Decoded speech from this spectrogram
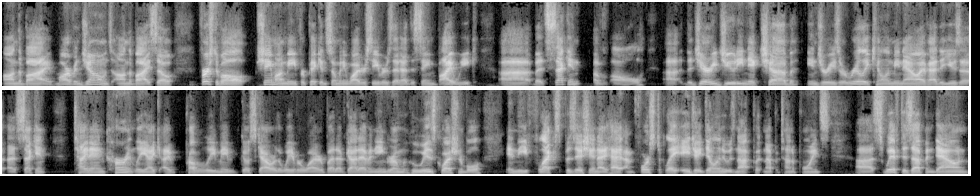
on the bye, Marvin Jones on the bye. So, first of all, shame on me for picking so many wide receivers that had the same bye week. Uh, but second of all, uh, the Jerry Jeudy, Nick Chubb injuries are really killing me now. I've had to use a, a second tight end currently. I, I, probably maybe go scour the waiver wire, but I've got Evan Engram, who is questionable in the flex position. I had I'm forced to play AJ Dillon, who is not putting up a ton of points. Uh, Swift is up and down.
